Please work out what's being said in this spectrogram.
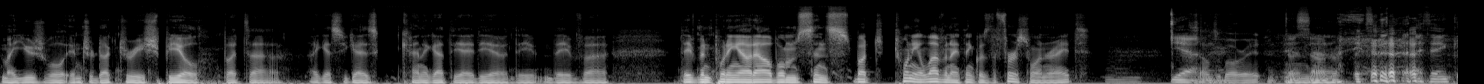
my usual introductory spiel, but uh, I guess you guys kind of got the idea. They they've uh, they've been putting out albums since about 2011, I think was the first one, right? Yeah, Sounds about right. does and, sound uh, right. I think.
